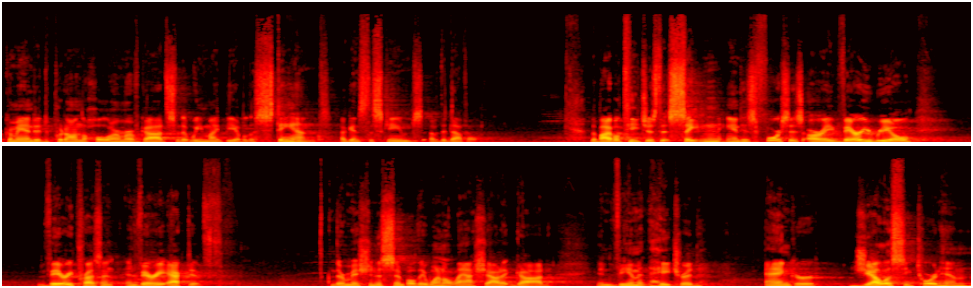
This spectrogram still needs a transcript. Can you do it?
We're commanded to put on the whole armor of God so that we might be able to stand against the schemes of the devil. The Bible teaches that Satan and his forces are a very real, very present, and very active. Their mission is simple they want to lash out at God in vehement hatred, anger, jealousy toward him,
